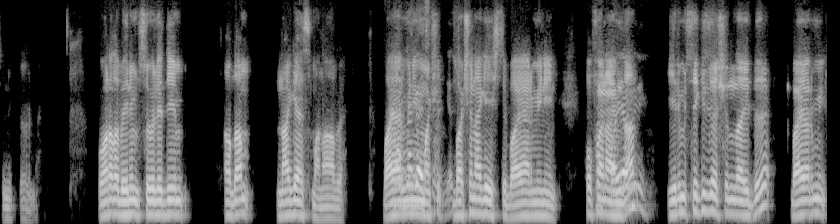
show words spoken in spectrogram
Kesinlikle öyle. Bu arada benim söylediğim adam Nagelsmann abi. Bayern başı- yaşa. başına geçti. Bayern Münih'in. Hoffenheim'dan Bayern Münih. 28 yaşındaydı. Bayern Münih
